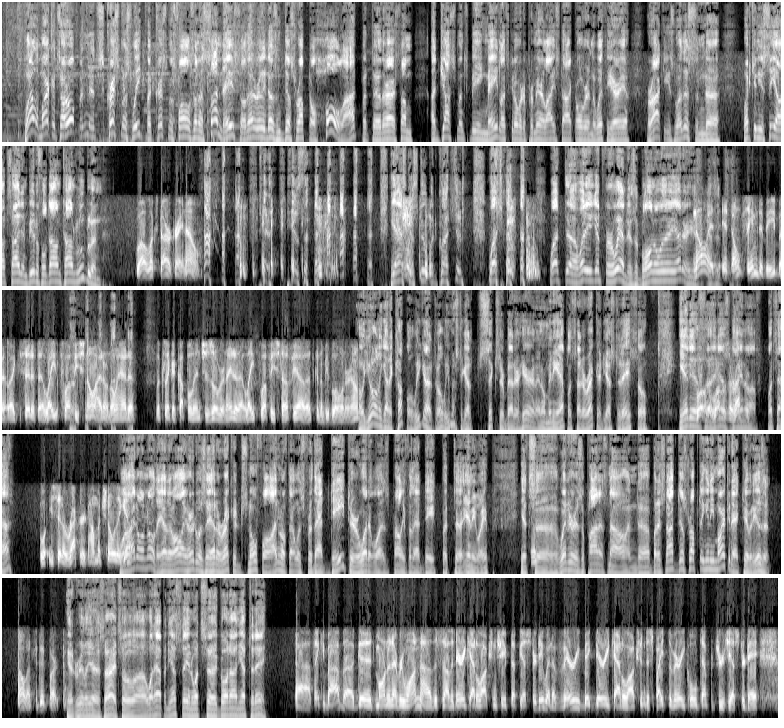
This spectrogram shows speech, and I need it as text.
Well, the markets are open. It's Christmas week, but Christmas falls on a Sunday, so that really doesn't disrupt a whole lot, but uh, there are some adjustments being made. Let's get over to Premier Livestock over in the Withee area. Rocky's with us, and uh, what can you see outside in beautiful downtown Lublin? Well, it looks dark right now. you asked a stupid question. What what uh, what do you get for wind? Is it blowing over there yet? Or no, it, it, it don't seem to be. But like I said, if that light fluffy snow, I don't know, had a looks like a couple inches overnight of that light fluffy stuff. Yeah, that's going to be blowing around. Oh, you only got a couple. We got oh, we must have got six or better here. And I know Minneapolis had a record yesterday, so it is Well, uh, what it was is the dying record? off. What's that? Well, you said a record. How much snow they get? Well, get? I don't know. They had all I heard was they had a record snowfall. I don't know if that was for that date or what it was. Probably for that date, but uh, anyway, it's uh, winter is upon us now, and uh, but it's not disrupting any market activity, is it? Oh, that's the good part. It really is. All right. So, uh, what happened yesterday, and what's uh, going on yet today? Thank you, Bob. Uh, good morning, everyone. Uh, this is how the dairy cattle auction shaped up yesterday. We had a very big dairy cattle auction despite the very cold temperatures yesterday.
